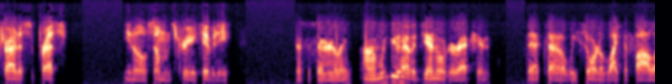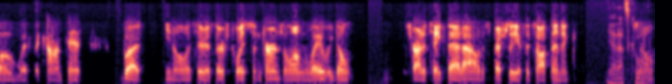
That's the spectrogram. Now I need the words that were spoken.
try to suppress, you know, someone's creativity necessarily. Um, we do have a general direction that uh, we sort of like to follow with the content, but you know, if, there, if there's twists and turns along the way, we don't try to take that out, especially if it's authentic. Yeah, that's cool. So,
